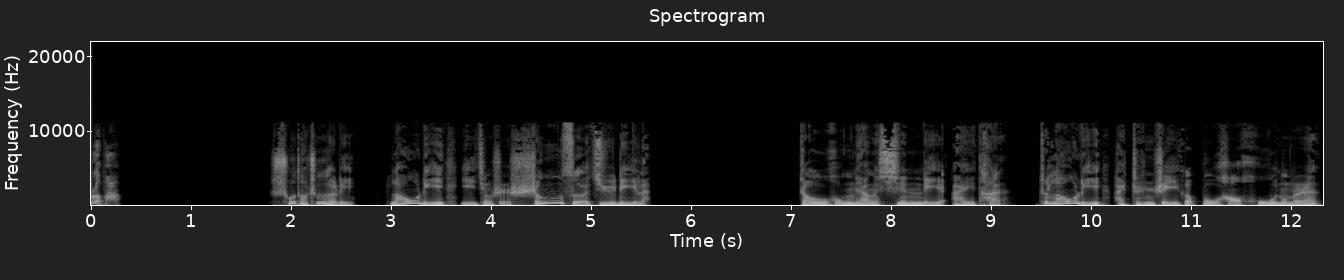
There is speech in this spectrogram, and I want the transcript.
了吧？说到这里，老李已经是声色俱厉了。周洪亮心里哀叹：这老李还真是一个不好糊弄的人，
